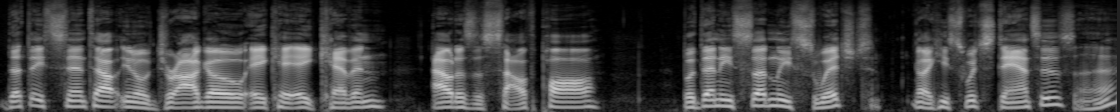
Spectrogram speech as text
that they sent out, you know, Drago, aka Kevin, out as a southpaw, but then he suddenly switched, like he switched stances, huh?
